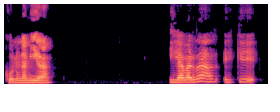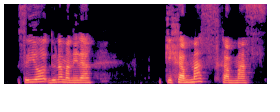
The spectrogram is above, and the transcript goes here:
con una amiga y la verdad es que se dio de una manera que jamás, jamás,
